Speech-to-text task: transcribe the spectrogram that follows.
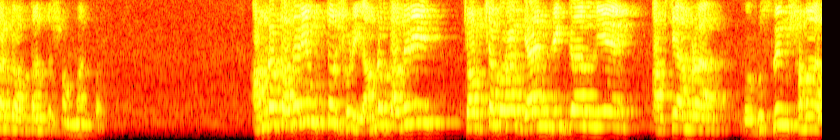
তাকে অত্যন্ত সম্মান করে। আমরা তাদেরই উত্তরসূরি, আমরা তাদেরই চর্চা করা, জ্ঞান, বিজ্ঞান নিয়ে আজকে আমরা মুসলিম সমাজ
